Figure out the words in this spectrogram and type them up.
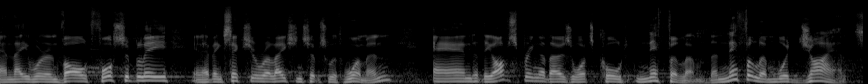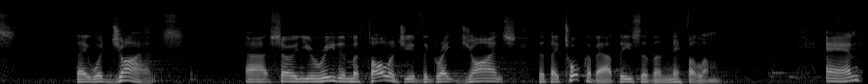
and they were involved forcibly in having sexual relationships with women. And the offspring of those are what's called Nephilim. The Nephilim were giants. They were giants. Uh, so, when you read a mythology of the great giants that they talk about, these are the Nephilim. And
